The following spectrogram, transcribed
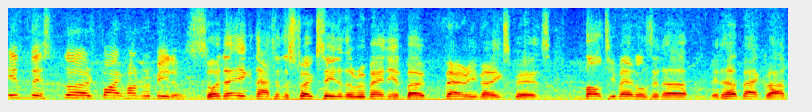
in this third 500 metres. Doina Ignat in the stroke seat of the Romanian boat, very, very experienced, multi-medals in her, in her background,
